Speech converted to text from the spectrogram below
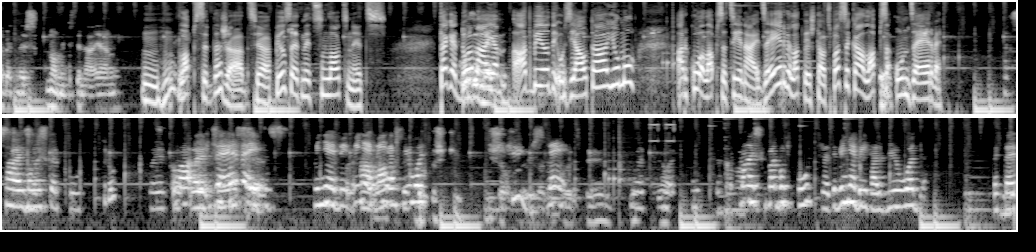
Tāpēc mēs nominētinājām. Mm -hmm. Labs ir dažādas, jā, pilsētnieces un laucinieces. Tagad domājam atbildi uz jautājumu, ar ko lapsa cienāja dzērve, latviešu tautas pasakā lapsa un dzērve. saistītas ar putru. Dzērvei tas viņai bija, viņai bija ļoti, man liekas, ka varbūt putra, tad viņai bija tāda bļoda. Bet tai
